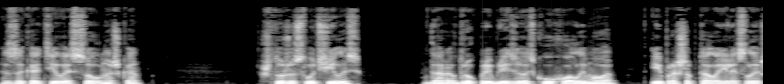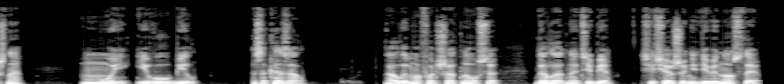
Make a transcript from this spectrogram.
Закатилось солнышко. Что же случилось? Дара вдруг приблизилась к уху Алымова и прошептала еле слышно. «Мой его убил. Заказал». Алымов отшатнулся. «Да ладно тебе. Сейчас же не девяностые.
